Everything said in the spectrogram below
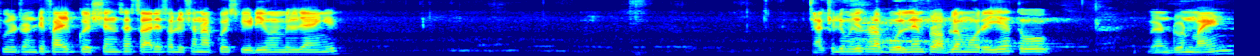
पूरे ट्वेंटी फाइव क्वेश्चन हैं, सारे सॉल्यूशन आपको इस वीडियो में मिल जाएँगे। एक्चुअली मुझे थोड़ा बोलने में प्रॉब्लम हो रही है तो don't mind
